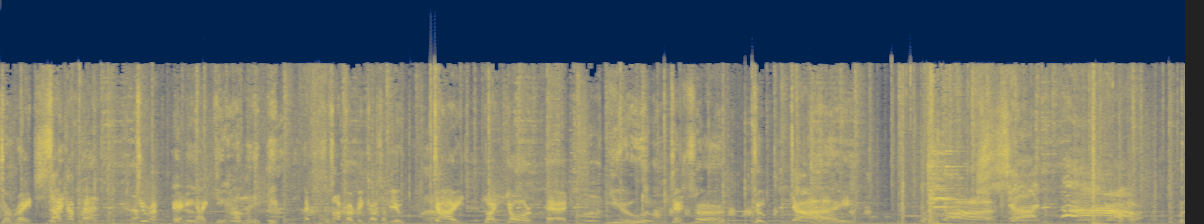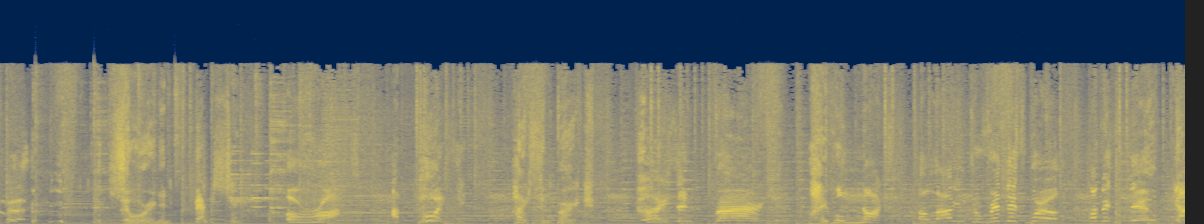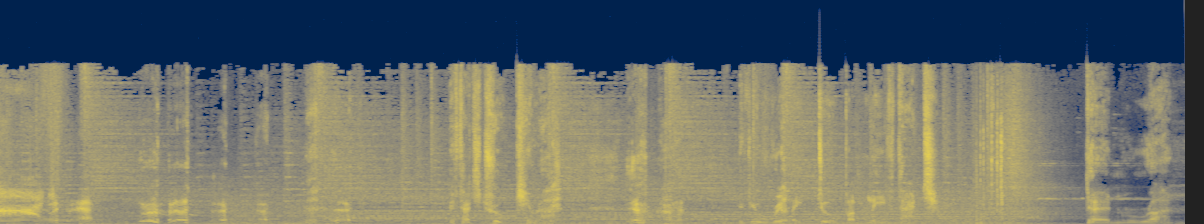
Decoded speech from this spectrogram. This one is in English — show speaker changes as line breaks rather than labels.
deranged psychopath! Do you have any idea how many people have suffered because of you? Died by your hand! You deserve to die!
Shut up! You're an infection, a rot, a poison! Heisenberg! Heisenberg! I will not allow you to rid this world of its new god!
If that's true, Kira. If you really do believe that, then run.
